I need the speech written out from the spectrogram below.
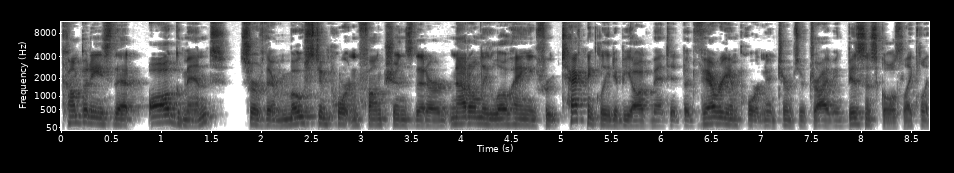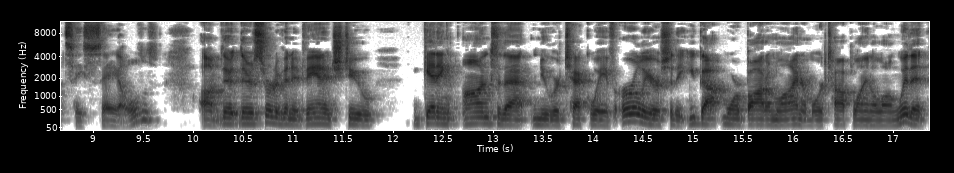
companies that augment sort of their most important functions that are not only low hanging fruit technically to be augmented, but very important in terms of driving business goals, like let's say sales. Um, there, there's sort of an advantage to getting onto that newer tech wave earlier so that you got more bottom line or more top line along with it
